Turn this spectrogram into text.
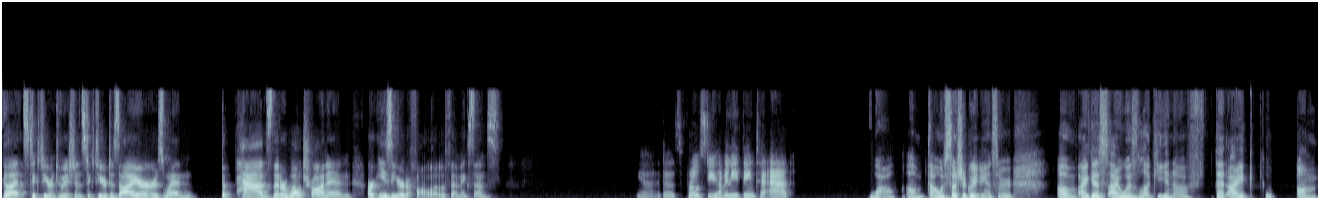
gut stick to your intuition stick to your desires when the paths that are well trodden are easier to follow if that makes sense. Yeah it does. Rose do you have anything to add? Wow. Um that was such a great answer um i guess i was lucky enough that i um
